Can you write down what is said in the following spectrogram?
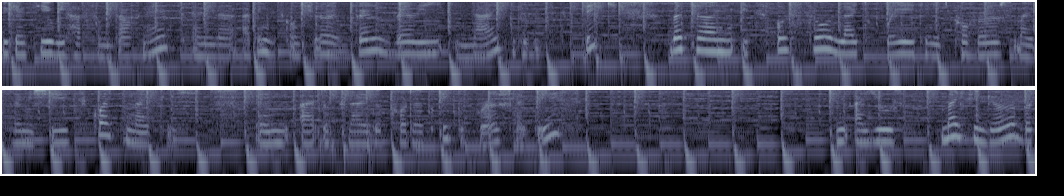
you can see we have some darkness and uh, I think this concealer is very very nice because it's thick but um, it's also lightweight and it covers my blemishes quite nicely. And I apply the product with the brush like this. And I use my finger but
